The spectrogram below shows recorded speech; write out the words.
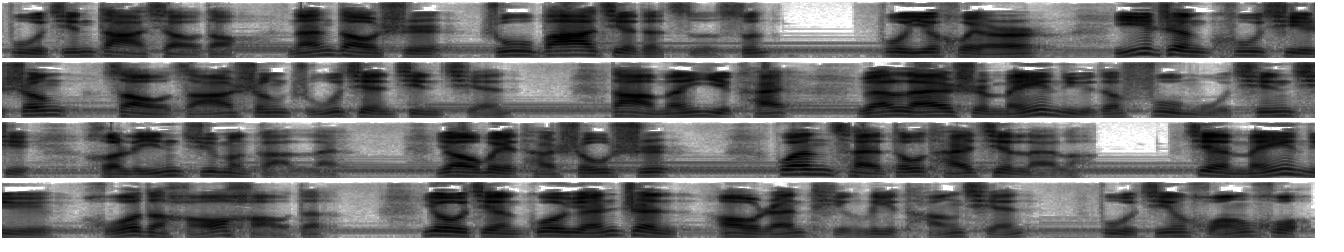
不禁大笑道。难道是猪八戒的子孙？不一会儿，一阵哭泣声、嘈杂声逐渐近前。大门一开，原来是美女的父母亲戚和邻居们赶来，要为她收尸。棺材都抬进来了。见美女活得好好的，又见郭元振傲然挺立堂前，不禁惶惑。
